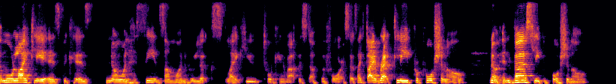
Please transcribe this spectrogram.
the more likely it is because no one has seen someone who looks like you talking about this stuff before. So it's like directly proportional, no, inversely proportional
